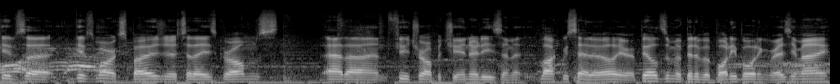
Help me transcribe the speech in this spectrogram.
gives uh, gives more exposure to these groms at uh, future opportunities, and it, like we said earlier, it builds them a bit of a bodyboarding resume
